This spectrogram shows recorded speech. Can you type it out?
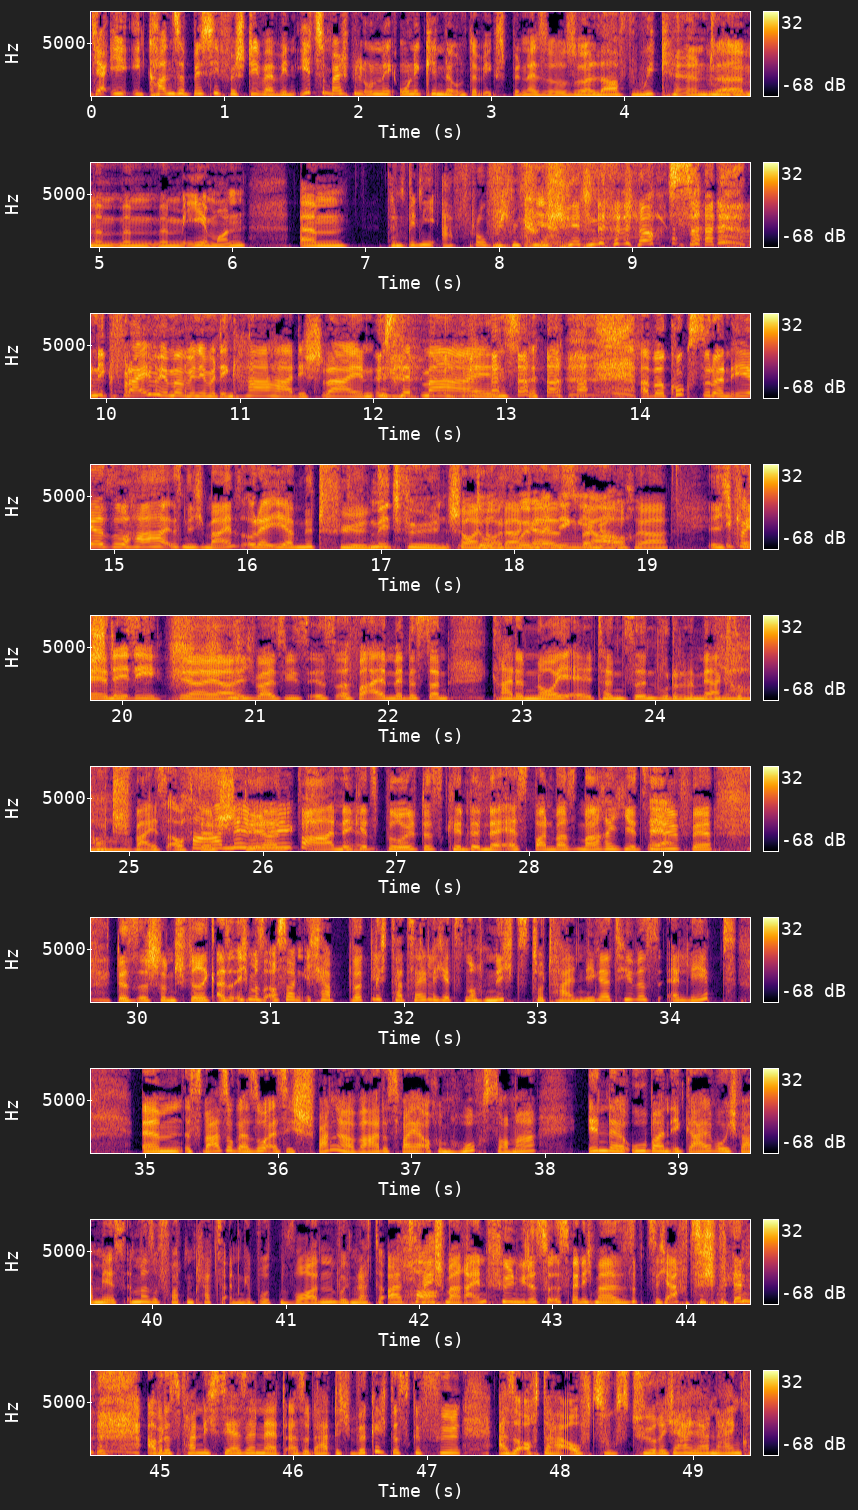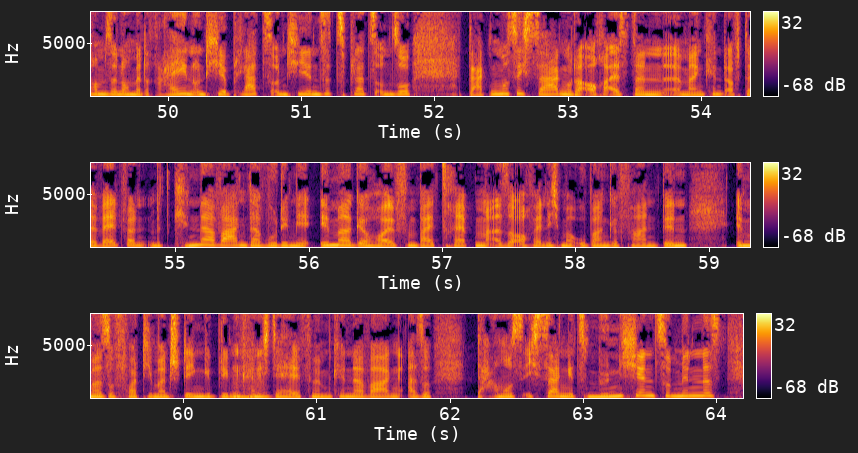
ja, ich, ich kann es ein bisschen verstehen, weil wenn ich zum Beispiel ohne, ohne Kinder unterwegs bin, also so ein Love Weekend äh, mit, mit, mit dem Ehemann, ähm, dann bin ich keine Kinder da sind. Und ich freue mich immer, wenn jemand denkt, haha, die schreien, ist nicht meins. Aber guckst du dann eher so, haha, ist nicht meins oder eher mitfühlen? Mitfühlen. Schon, Doch, oder? Gell, mir ja. auch, ja. Ich, Ich versteh kenn's. die. Ja, ja, ich weiß, wie es ist. Vor allem, wenn es dann gerade Neueltern sind, wo du dann merkst, Ja. oh Gott, Schweiß auf Panik. der Stirn, Panik, jetzt brüllt das Kind in der S-Bahn, was mache ich jetzt? Ja. Hilfe. Das ist schon schwierig. Also ich muss auch sagen, ich habe wirklich tatsächlich jetzt noch nichts total Negatives erlebt. Ähm, es war sogar so, als ich schwanger war, das war ja auch im Hochsommer, in der U-Bahn, egal wo ich war, mir ist immer sofort ein Platz angeboten worden, wo ich mir dachte, ah, jetzt kann ich mal reinfühlen, wie das so ist, wenn ich mal 70, 80 bin. Aber das fand ich sehr, sehr nett. Also da hatte ich wirklich das Gefühl, also auch da Aufzugstüre, ja, ja, nein, kommen Sie noch mit rein und hier Platz und hier ein Sitzplatz und so. Da muss ich sagen, oder auch als dann äh, mein Kind auf der Welt war mit Kinderwagen, da wurde mir immer geholfen bei Treppen. Also auch wenn ich mal U-Bahn gefahren bin, immer sofort jemand stehen geblieben, kann ich dir helfen mit dem Kinderwagen. Also da muss ich sagen, jetzt München zumindest,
